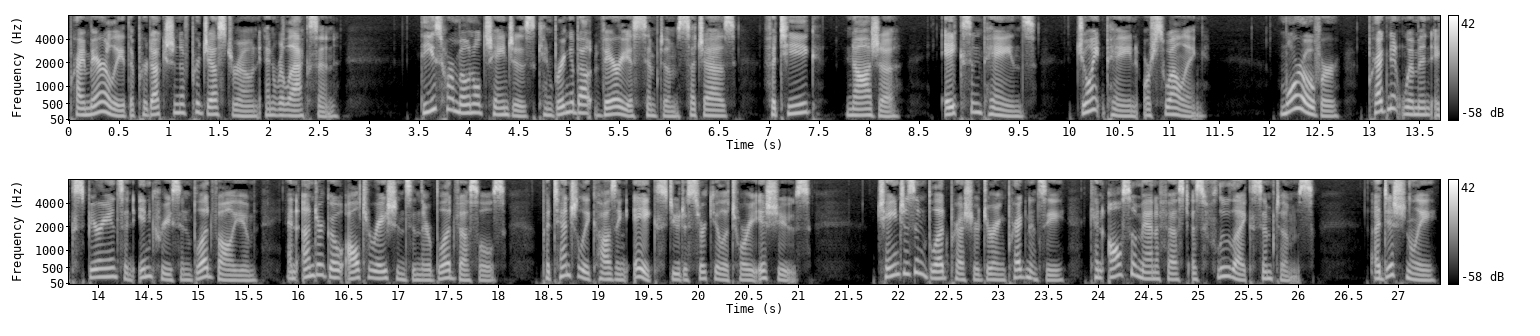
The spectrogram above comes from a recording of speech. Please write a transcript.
primarily the production of progesterone and relaxin. These hormonal changes can bring about various symptoms such as fatigue, nausea, aches and pains, joint pain, or swelling. Moreover, pregnant women experience an increase in blood volume and undergo alterations in their blood vessels, potentially causing aches due to circulatory issues. Changes in blood pressure during pregnancy can also manifest as flu like symptoms. Additionally,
